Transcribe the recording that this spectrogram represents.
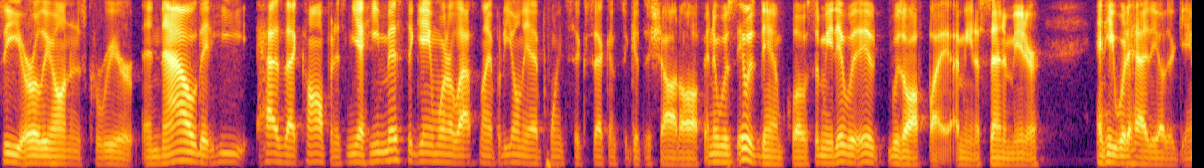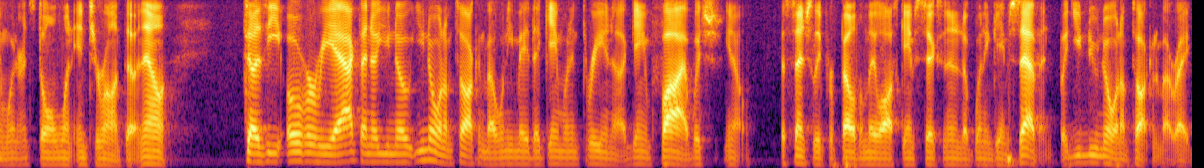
see early on in his career. And now that he has that confidence, and yeah, he missed the game winner last night, but he only had 0.6 seconds to get the shot off, and it was it was damn close. I mean, it was it was off by I mean a centimeter, and he would have had the other game winner and stolen one in Toronto. Now, does he overreact? I know you know you know what I'm talking about when he made that game winning three in uh, game five, which you know essentially propelled them. They lost game six and ended up winning game seven. But you do know what I'm talking about, right?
